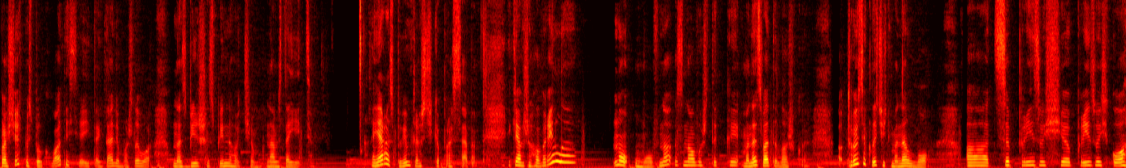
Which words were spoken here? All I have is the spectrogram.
про щось поспілкуватися і так далі. Можливо, у нас більше спільного, чим нам здається. А я розповім трошечки про себе. Як я вже говорила, ну, умовно, знову ж таки, мене звати Ложкою. Друзі кличуть мене Ло. Це прізвище, прізвисько,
